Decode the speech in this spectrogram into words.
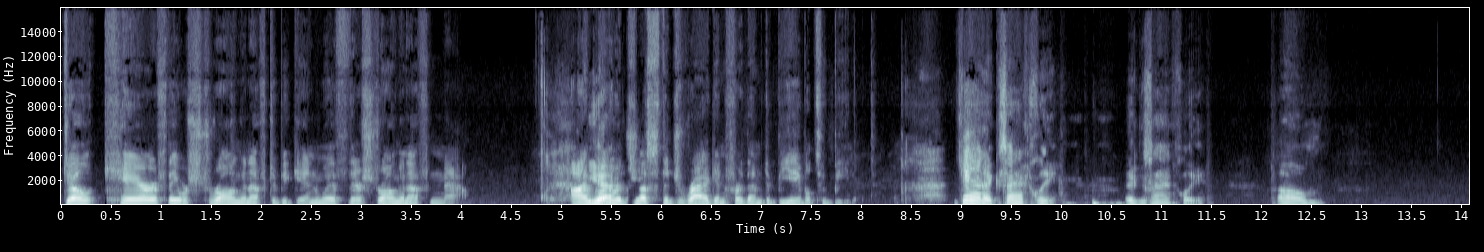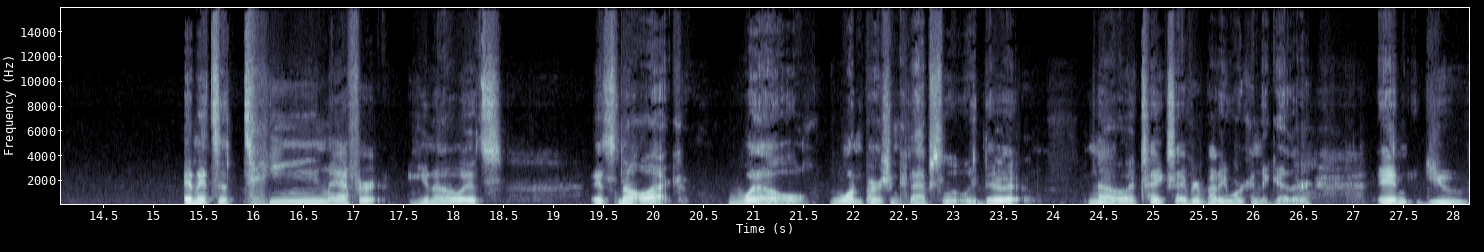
don't care if they were strong enough to begin with. They're strong enough now. I'm yeah. going to adjust the dragon for them to be able to beat it. Yeah, exactly. Exactly. Um and it's a team effort, you know, it's it's not like well, one person can absolutely do it no, it takes everybody working together. And you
